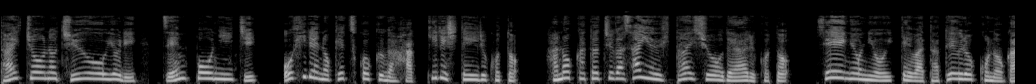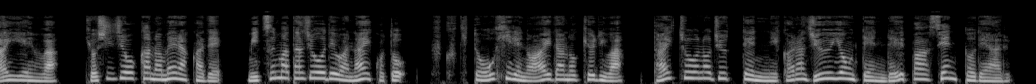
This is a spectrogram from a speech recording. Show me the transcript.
体長の中央より前方に位置、尾ひれの結骨がはっきりしていること、葉の形が左右非対称であること、制御においては縦鱗の外縁は虚子状か滑らかで、三つ股状ではないこと、腹気と尾ひれの間の距離は、体長の10.2から14.0%である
